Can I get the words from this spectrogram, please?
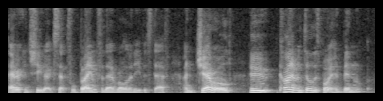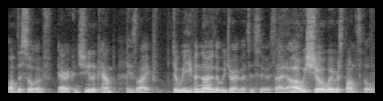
Eric and Sheila accept full blame for their role in Eva's death, and Gerald, who kind of until this point had been of the sort of Eric and Sheila camp, he's like, Do we even know that we drove her to suicide? Are we sure we're responsible?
